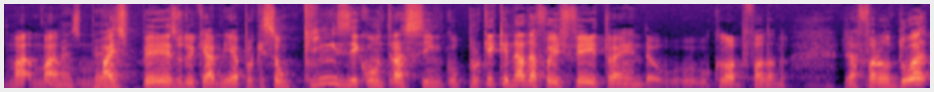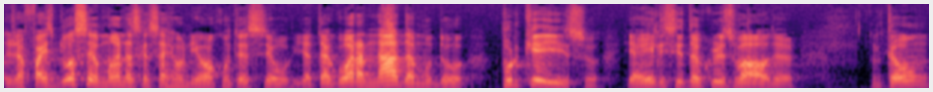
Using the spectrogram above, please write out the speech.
ma- ma- Mais mais, peso. peso. do que a minha, porque são 15 contra 5. Por que, que nada foi feito ainda? O, o Klopp falando. Já foram duas, já faz duas semanas que essa reunião aconteceu e até agora nada mudou. Por que isso? E aí ele cita o Chris Wilder. Então,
